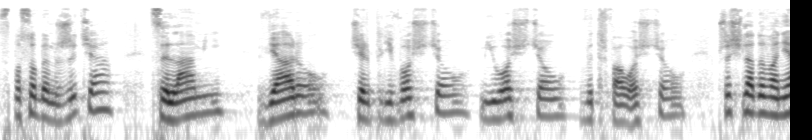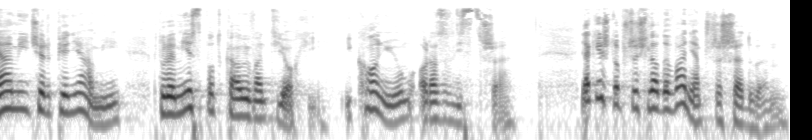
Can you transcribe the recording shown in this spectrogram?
sposobem życia, celami, wiarą, cierpliwością, miłością, wytrwałością, prześladowaniami i cierpieniami, które mnie spotkały w Antiochii, Ikonium oraz w Listrze. Jakież to prześladowania przeszedłem?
